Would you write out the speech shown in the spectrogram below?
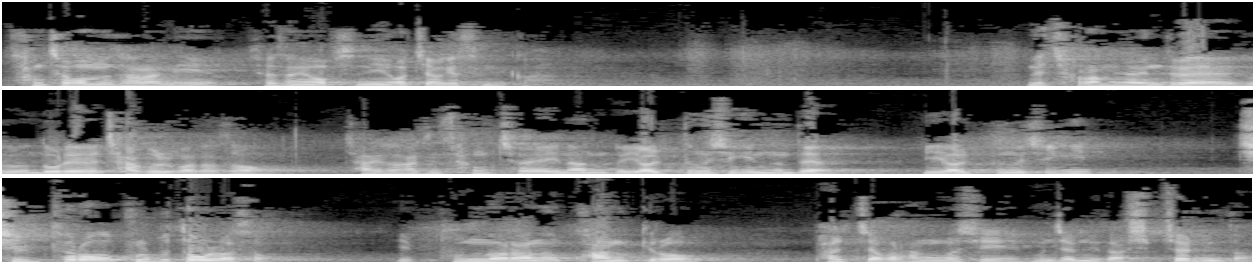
상처가 없는 사람이 세상에 없으니 어찌하겠습니까? 근데 철없는 여인들의 그 노래에 자극을 받아서 자기가 가진 상처에 인한 그 열등의식이 있는데 이 열등의식이 질투로 불부터 올라서 이 분노라는 광기로 발작을 하는 것이 문제입니다. 10절입니다.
